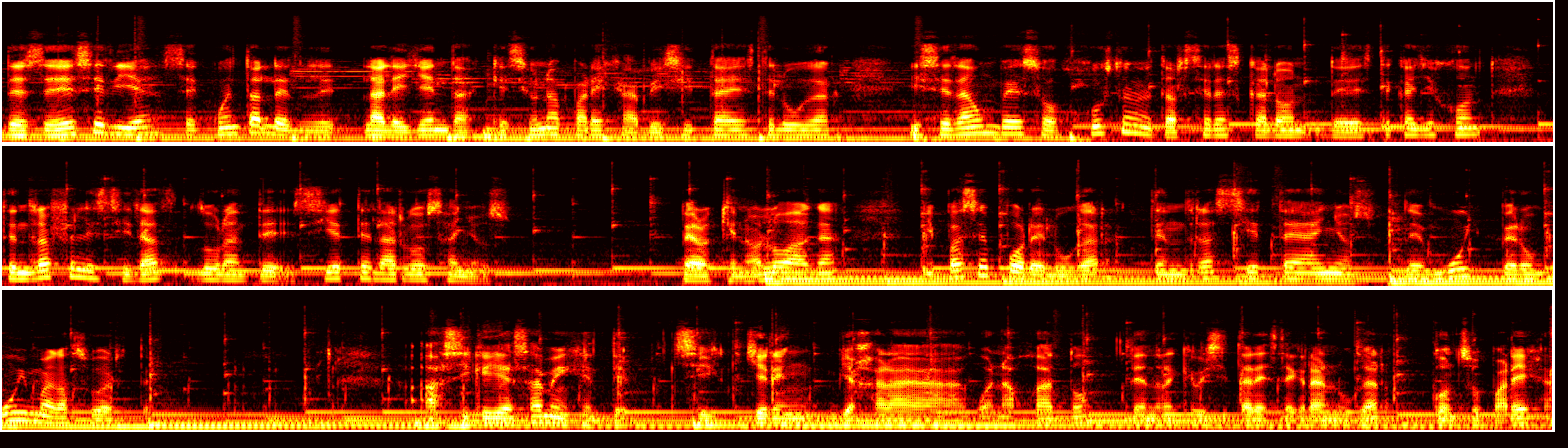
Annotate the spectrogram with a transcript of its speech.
Desde ese día se cuenta la leyenda que si una pareja visita este lugar y se da un beso justo en el tercer escalón de este callejón, tendrá felicidad durante siete largos años. Pero quien no lo haga y pase por el lugar tendrá siete años de muy pero muy mala suerte. Así que ya saben gente, si quieren viajar a Guanajuato tendrán que visitar este gran lugar con su pareja.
